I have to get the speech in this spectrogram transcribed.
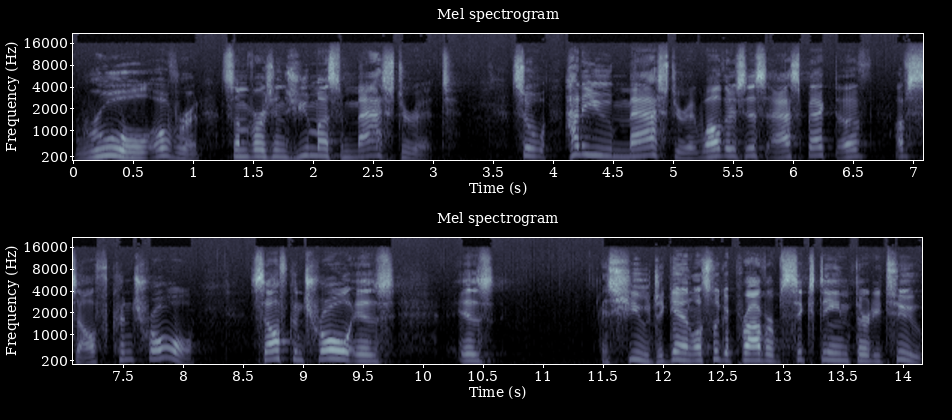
rule over it. Some versions, you must master it. So, how do you master it? Well, there's this aspect of, of self control. Self control is, is, is huge. Again, let's look at Proverbs 16 32.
